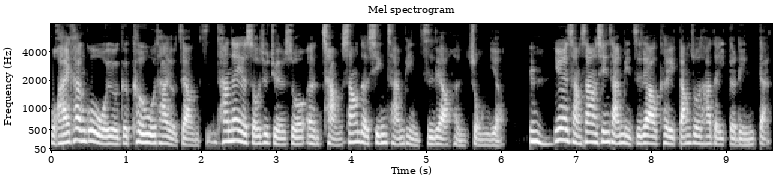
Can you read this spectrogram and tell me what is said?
我还看过，我有一个客户，他有这样子，他那个时候就觉得说，嗯，厂商的新产品资料很重要，嗯，因为厂商的新产品资料可以当做他的一个灵感。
